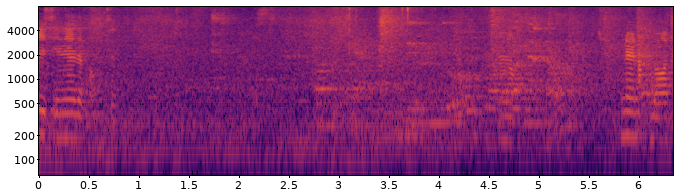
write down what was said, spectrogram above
di sini ada pangsit. Enak. Ini enak banget.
